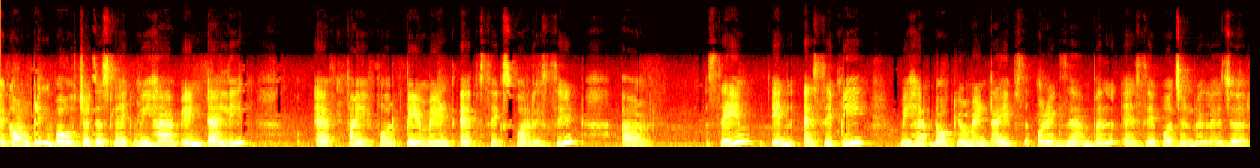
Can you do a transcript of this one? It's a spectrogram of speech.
accounting voucher just like we have in tally F5 for payment, F6 for receipt. Uh, same in SAP we have document types for example SA for general ledger,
